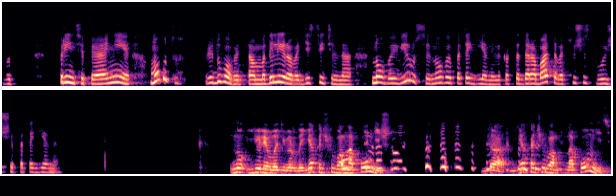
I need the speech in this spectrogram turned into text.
вот в принципе, они могут придумывать, там, моделировать действительно новые вирусы, новые патогены или как-то дорабатывать существующие патогены. Ну, Юлия Владимировна, я хочу вам О, напомнить... Да, я хочу вам напомнить,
